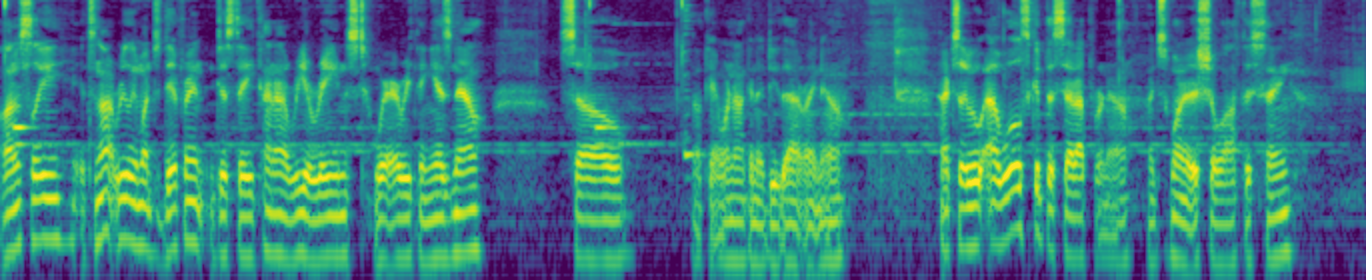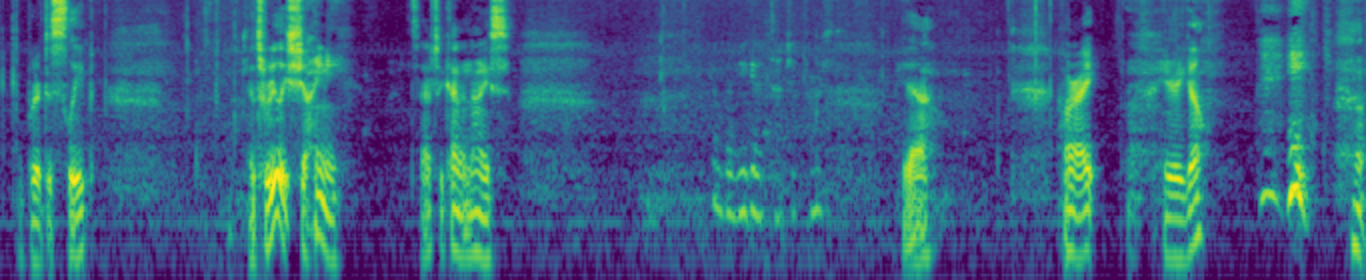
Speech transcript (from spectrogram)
honestly, it's not really much different. Just they kind of rearranged where everything is now. So, okay, we're not gonna do that right now. Actually, we'll, skip the setup for now. I just wanted to show off this thing, put it to sleep. It's really shiny. It's actually kind of nice. You get to touch it first. Yeah. All right. Here you go. Hey!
